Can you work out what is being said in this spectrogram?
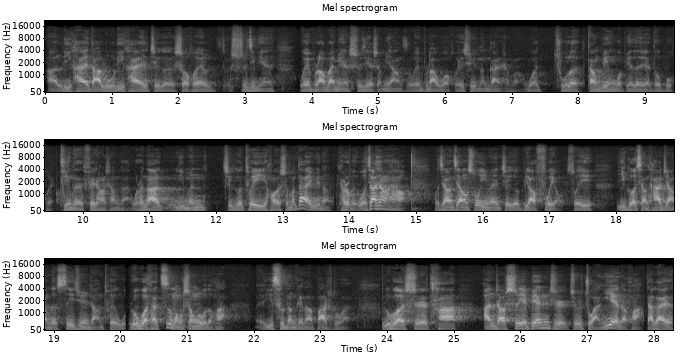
啊离开大陆，离开这个社会十几年，我也不知道外面世界什么样子，我也不知道我回去能干什么。我除了当兵，我别的也都不会。”听得非常伤感。我说：“那你们这个退役以后什么待遇呢？”他说：“我家乡还好，我家乡江苏因为这个比较富有，所以。”一个像他这样的四级军事长退伍，如果他自谋生路的话，呃，一次能给到八十多万；如果是他按照事业编制就是转业的话，大概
